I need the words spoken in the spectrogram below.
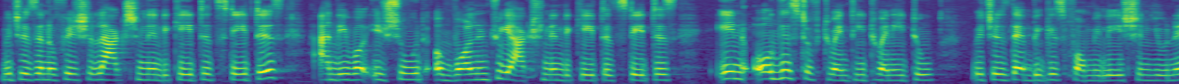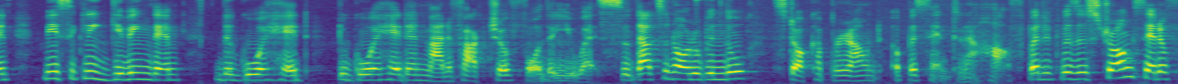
which is an official action indicated status, and they were issued a voluntary action indicated status in August of 2022, which is their biggest formulation unit, basically giving them the go-ahead to go ahead and manufacture for the US. So that's an Aurobindo stock up around a percent and a half. But it was a strong set of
